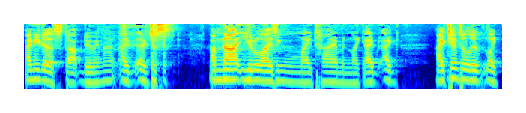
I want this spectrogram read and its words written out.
I need to stop doing that. I, I just I'm not utilizing my time, and like I I I tend to live like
